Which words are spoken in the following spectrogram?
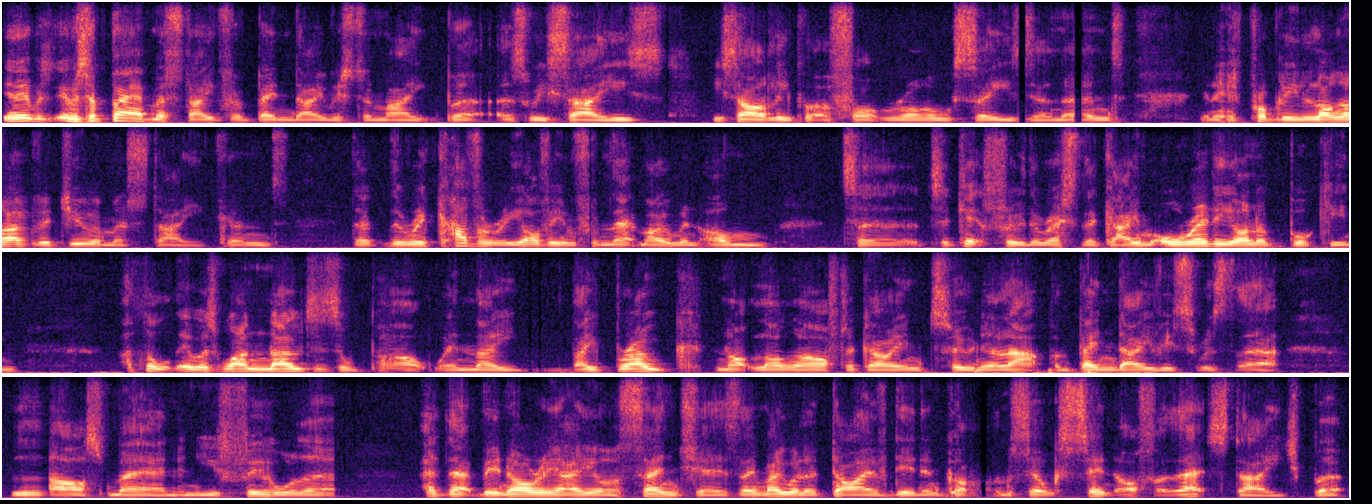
you know, it was, it was a bad mistake for Ben Davies to make, but as we say, he's he's hardly put a foot wrong all season, and you know, he's probably long overdue a mistake. And the, the recovery of him from that moment on to to get through the rest of the game, already on a booking. I thought there was one noticeable part when they, they broke not long after going 2 0 up, and Ben Davies was the last man. And you feel that had that been Aurier or Sanchez, they may well have dived in and got themselves sent off at that stage. But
